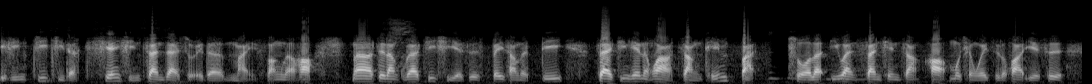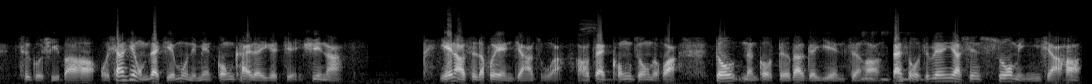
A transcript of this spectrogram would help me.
已经积极的先行站在所谓的买方了哈。那这张股票基期也是非常的低，在今天的话涨停板锁了一万三千张，好，目前为止的话也是持股续报哈。我相信我们在节目里面公开的一个简讯啊，严老师的会员家族啊，好，在空中的话都能够得到一个验证哈。但是我这边要先说明一下哈。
